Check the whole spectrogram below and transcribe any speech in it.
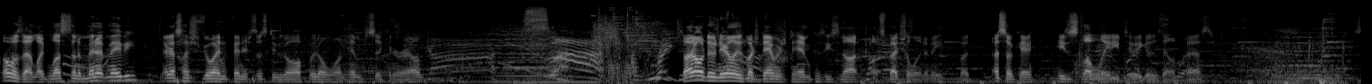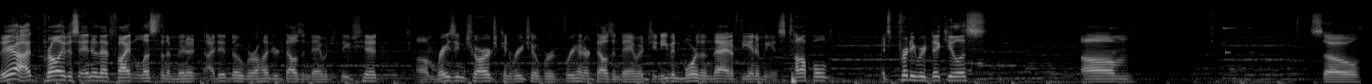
What was that, like less than a minute maybe? I guess I should go ahead and finish this dude off. We don't want him sticking around. So I don't do nearly as much damage to him because he's not a special enemy, but that's okay. He's level 82, he goes down fast. So yeah, I'd probably just enter that fight in less than a minute. I did over 100,000 damage with each hit. Um, Raging Charge can reach over 300,000 damage, and even more than that if the enemy is toppled. It's pretty ridiculous. Um, so,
